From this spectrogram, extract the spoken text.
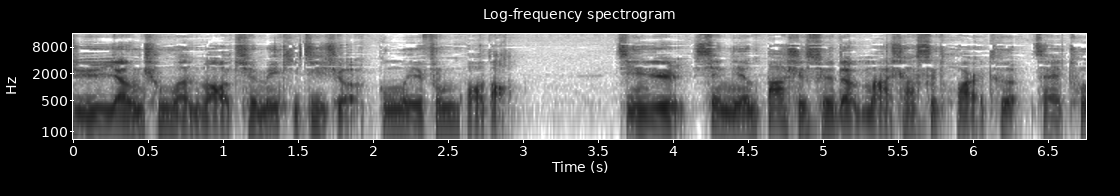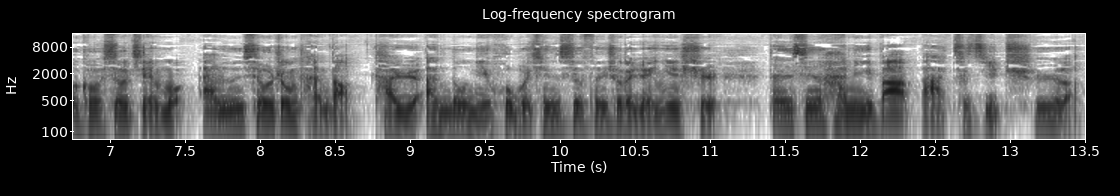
据《羊城晚报》全媒体记者龚卫峰报道，近日，现年八十岁的玛莎·斯图尔特在脱口秀节目《艾伦秀》中谈到，他与安东尼·霍普金斯分手的原因是担心汉尼拔把自己吃了。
